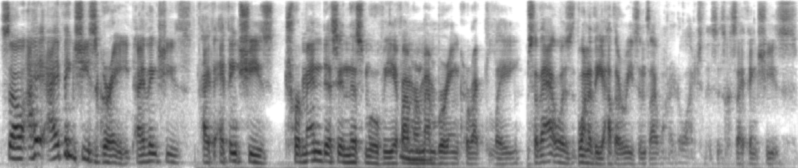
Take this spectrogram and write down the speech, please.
So I, I think she's great. I think she's I, I think she's tremendous in this movie, if I'm remembering correctly. So that was one of the other reasons I wanted to watch this, is because I think she's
